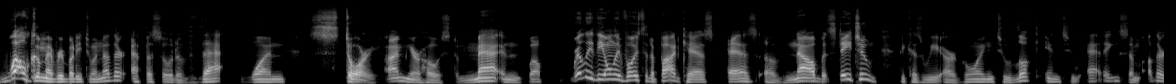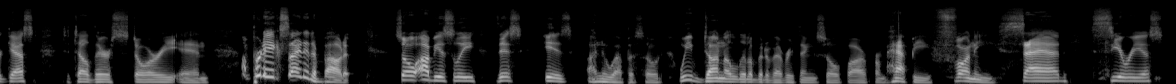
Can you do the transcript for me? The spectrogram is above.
Welcome, everybody, to another episode of That One Story. I'm your host, Matt, and well, really the only voice of the podcast as of now. But stay tuned because we are going to look into adding some other guests to tell their story, and I'm pretty excited about it. So, obviously, this is a new episode. We've done a little bit of everything so far from happy, funny, sad, serious.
